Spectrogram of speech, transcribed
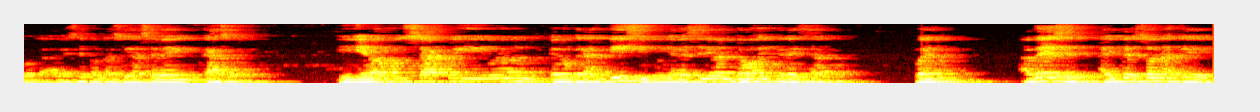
porque a veces con la ciudad se ven casos y llevan un saco y uno, pero grandísimo, y a veces llevan dos y tres sacos. Bueno, a veces hay personas que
